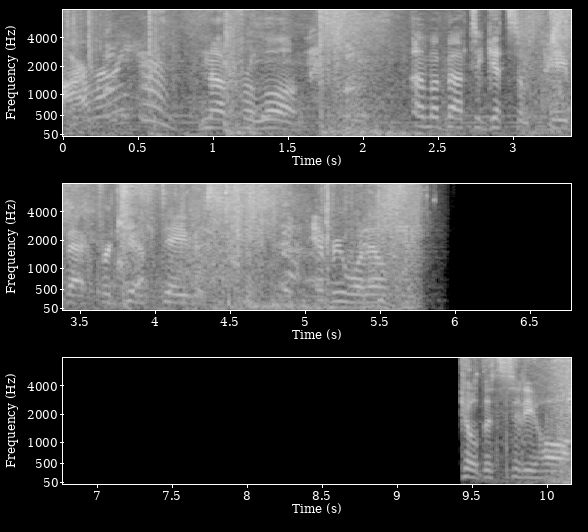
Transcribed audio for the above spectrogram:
armory? Not for long. I'm about to get some payback for Jeff Davis and everyone else killed at City Hall.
